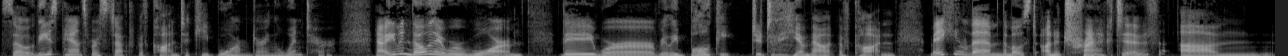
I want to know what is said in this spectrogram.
So these pants were stuffed with cotton to keep warm during the winter. Now, even though they were warm, they were really bulky due to the amount of cotton, making them the most unattractive um,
